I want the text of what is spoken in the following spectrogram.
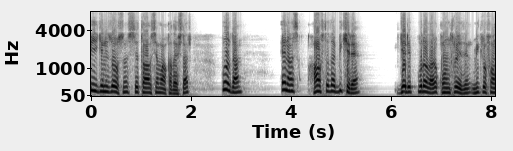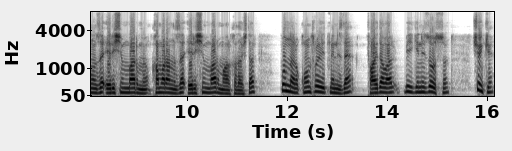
Bilginiz olsun size tavsiyem arkadaşlar. Buradan en az haftada bir kere gelip buraları kontrol edin. Mikrofonunuza erişim var mı? Kameranıza erişim var mı arkadaşlar? Bunları kontrol etmenizde fayda var. Bilginiz olsun. Çünkü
